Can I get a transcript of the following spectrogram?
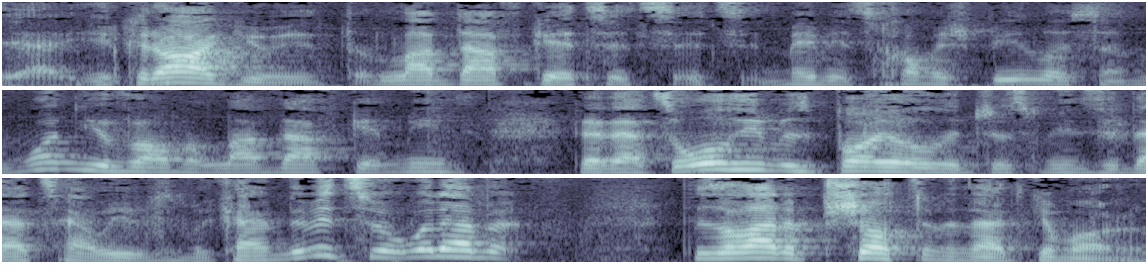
yeah, uh, You could argue it. Lavdafka, it's, it's, it's maybe it's chomish bilos, and one yuvam lavdafka means that that's all he was boiled. It just means that that's how he was mekayim the mitzvah, whatever. There's a lot of pshotim in that gemara,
